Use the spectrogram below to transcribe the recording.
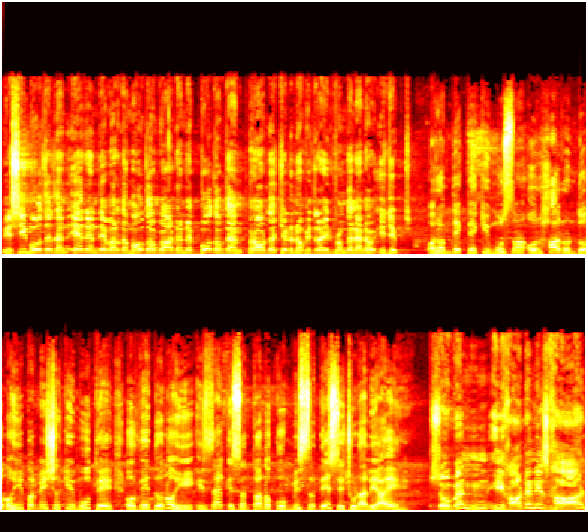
We see Moses and Aaron, they were the mouth of God, and both of them brought the children of Israel from the land of Egypt. और हम देखते हैं कि मूसा और हारून दोनों ही परमेश्वर के मुँह थे और वे दोनों ही इज़राइल के संतानों को मिस्र देश से छुड़ा ले आए हैं So when he hardened his heart,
